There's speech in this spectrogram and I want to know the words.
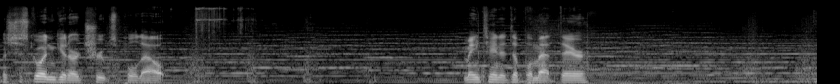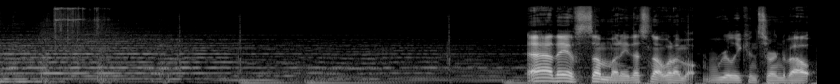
Let's just go ahead and get our troops pulled out. Maintain a diplomat there. Ah, they have some money. That's not what I'm really concerned about.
